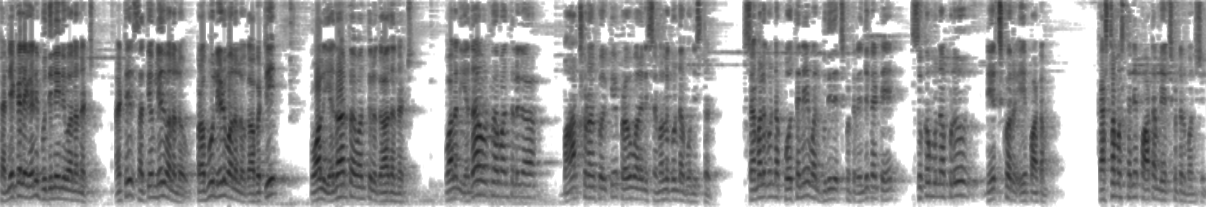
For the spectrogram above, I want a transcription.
కన్యకలే గాని బుద్ధి లేని వాళ్ళన్నట్టు. అంటే సత్యం లేదు వాళ్ళలో. ప్రభు లేడు వాళ్ళలో. కాబట్టి వాళ్ళు యథార్థవంతులు కాదన్నట్టు. వాళ్ళని యథార్థవంతులుగా మార్చడం కొరికే ప్రభు వాళ్ళని శ్రమల గుండా పోనిస్తాడు. శ్రమల గుండా పోతేనే వాళ్ళు బుద్ధి తెచ్చుకుంటారు. ఎందుకంటే సుఖం ఉన్నప్పుడు నేర్చుకోరు ఏ పాఠం. కష్టం వస్తేనే పాఠం నేర్చుకుంటారు మనుషులు.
